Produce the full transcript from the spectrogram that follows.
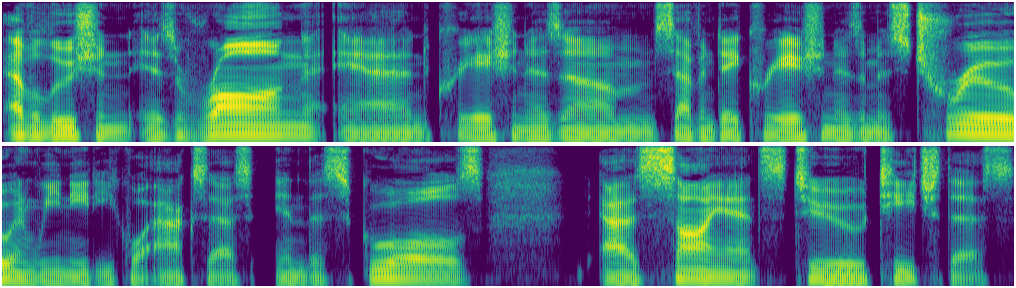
evolution is wrong and creationism, seven day creationism is true, and we need equal access in the schools as science to teach this.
